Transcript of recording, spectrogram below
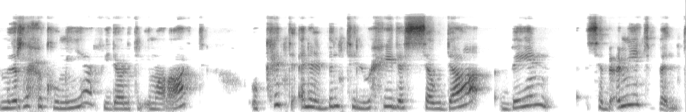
مدرسة حكومية في دولة الإمارات وكنت أنا البنت الوحيدة السوداء بين 700 بنت.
